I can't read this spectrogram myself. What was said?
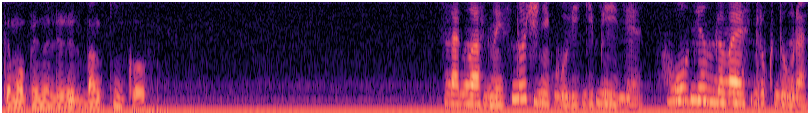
Кому принадлежит банк Тинькофф? Согласно источнику Википедия, холдинговая структура,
